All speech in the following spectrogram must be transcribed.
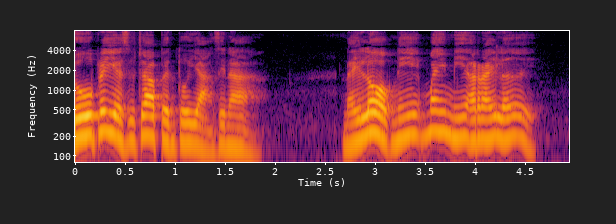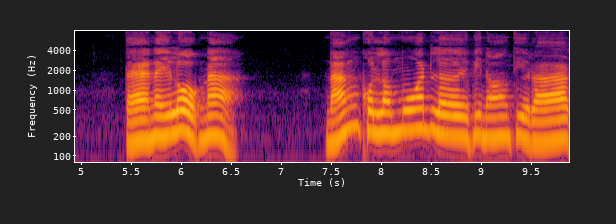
ดูพระเยซูเจ้าเป็นตัวอย่างสินา ในโลกนี้ไม่มีอะไรเลย แต่ในโลกหน้า หนังคนละม้วนเลยพี่น้องที่รัก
